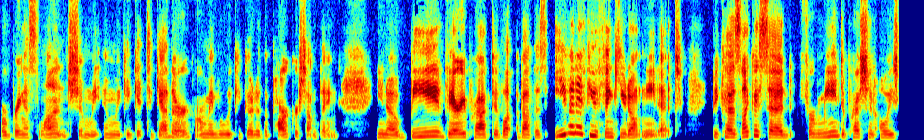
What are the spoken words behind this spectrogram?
or bring us lunch and we and we could get together or maybe we could go to the park or something." You know, be very proactive about this even if you think you don't need it. Because like I said, for me depression always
